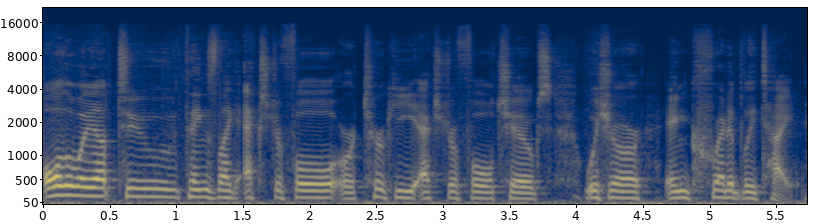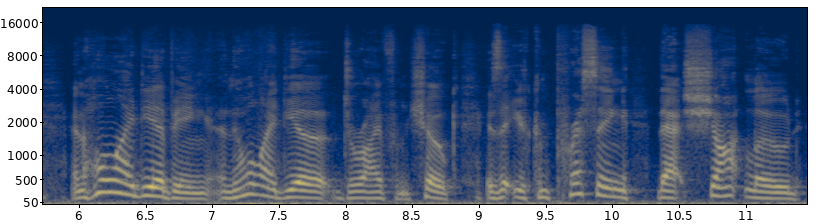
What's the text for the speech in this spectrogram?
all the way up to things like extra full or turkey extra full chokes, which are incredibly tight. And the whole idea being, and the whole idea derived from choke, is that you're compressing that shot load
